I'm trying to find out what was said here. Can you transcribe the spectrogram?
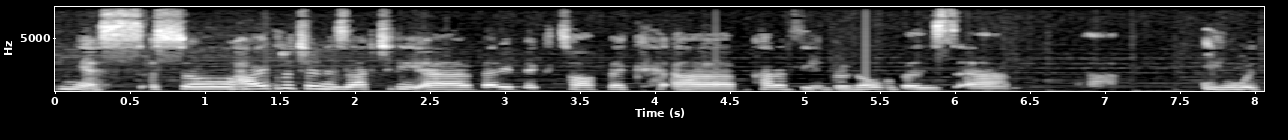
Yes, so hydrogen is actually a very big topic uh, currently in renewables. Um, uh, you would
